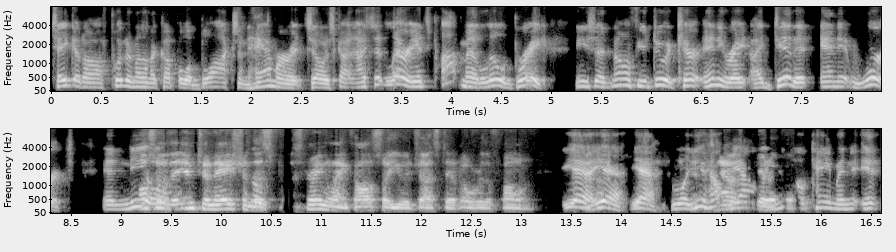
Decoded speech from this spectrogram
Take it off, put it on a couple of blocks, and hammer it till it's got. I said, Larry, it's pop metal, little break. He said, No, if you do it, care any rate, I did it and it worked. And Neil, Also, the intonation, the string length, also you adjust it over the phone. yeah, yeah, yeah. Well, you helped me out when. Neil came and it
